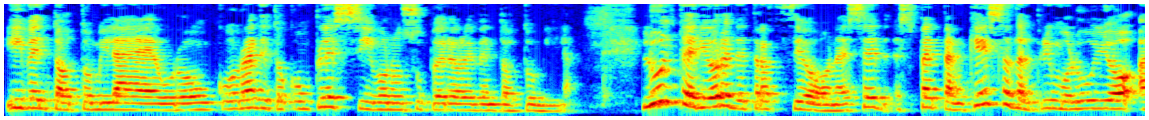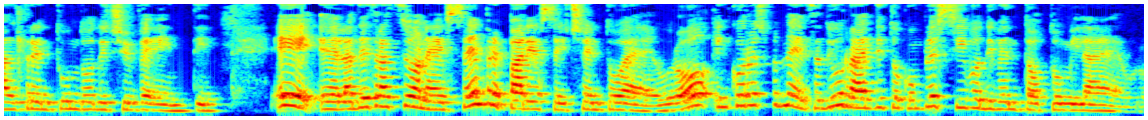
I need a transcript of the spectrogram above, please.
i 28.000 euro, un reddito complessivo non superiore ai 28.000. L'ulteriore detrazione spetta anch'essa dal primo luglio al 31 12 20 e eh, la detrazione è sempre pari a 600 euro in corrispondenza di un reddito complessivo di 28.000 euro.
